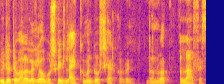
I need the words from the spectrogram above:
ভিডিওটি ভালো লাগলে অবশ্যই লাইক, কমেন্ট ও শেয়ার করবেন। ধন্যবাদ। আল্লাহ হাফেজ।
